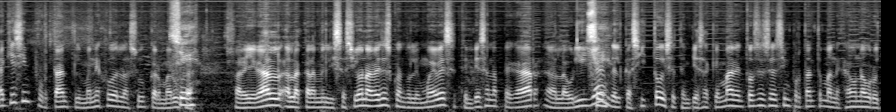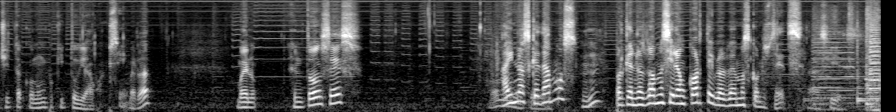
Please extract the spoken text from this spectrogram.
Aquí es importante el manejo del azúcar, Maruja. Sí. Para llegar a la caramelización, a veces cuando le mueves se te empiezan a pegar a la orilla Sí. del casito y se te empieza a quemar. Entonces es importante manejar una brochita con un poquito de agua, Sí. ¿verdad? Bueno, entonces... ¿dónde ahí nos quedamos porque nos vamos a ir a un corte y volvemos con ustedes. Así es.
